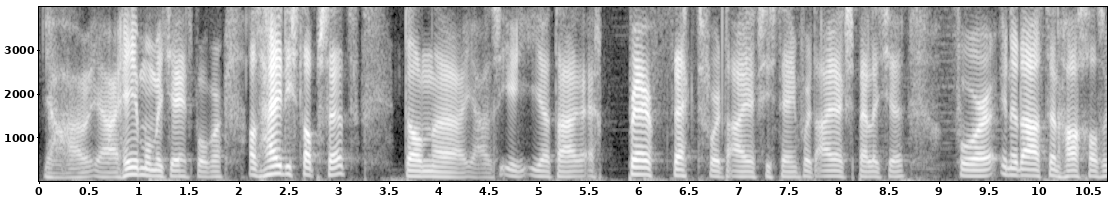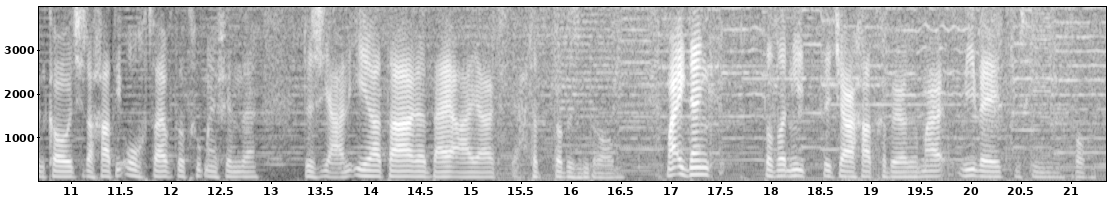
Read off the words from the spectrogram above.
Ja, ja helemaal met je eens, Bonger. Als hij die stap zet, dan uh, ja, is Iatare echt perfect voor het Ajax-systeem, voor het Ajax-spelletje. Voor inderdaad Ten Hag als een coach, daar gaat hij ongetwijfeld wat goed mee vinden. Dus ja, een Iatare bij Ajax, ja, dat, dat is een droom. Maar ik denk dat dat niet dit jaar gaat gebeuren. Maar wie weet, misschien uh, volgend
